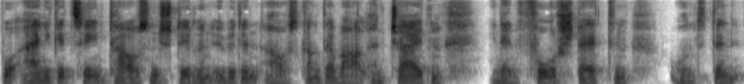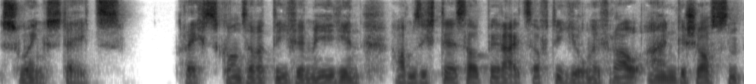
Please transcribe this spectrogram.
wo einige Zehntausend Stimmen über den Ausgang der Wahl entscheiden, in den Vorstädten und den Swing States. Rechtskonservative Medien haben sich deshalb bereits auf die junge Frau eingeschossen.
